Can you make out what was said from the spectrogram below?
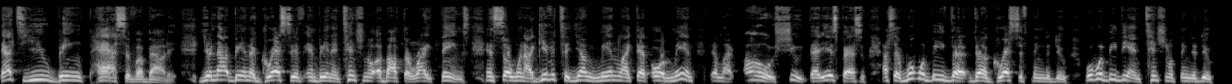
that's you being passive about it. You're not being aggressive and being intentional about the right things. And so when I give it to young men like that or men, they're like, oh, shoot, that is passive. I said, what would be the, the aggressive thing to do? What would be the intentional thing to do?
